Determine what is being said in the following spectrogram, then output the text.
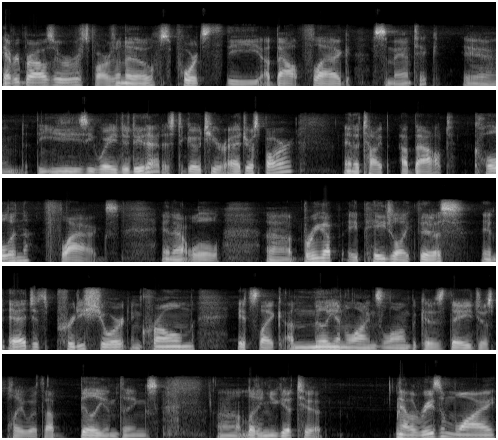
Every browser, as far as I know, supports the about flag semantic, and the easy way to do that is to go to your address bar and to type about colon flags, and that will uh, bring up a page like this. In Edge, it's pretty short. In Chrome, it's like a million lines long because they just play with a billion things, uh, letting you get to it. Now, the reason why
